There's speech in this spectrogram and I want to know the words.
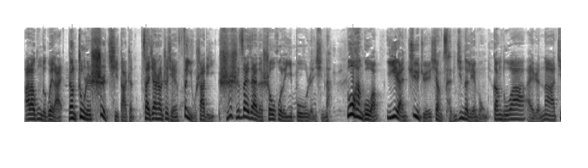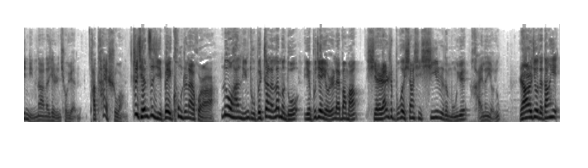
阿拉贡的归来让众人士气大振，再加上之前奋勇杀敌，实实在在的收获了一波人心呐。洛汗国王依然拒绝向曾经的联盟刚多啊、矮人呐、精灵呐那些人求援，他太失望了。之前自己被控制那会儿啊，洛汗领土被占了那么多，也不见有人来帮忙，显然是不会相信昔日的盟约还能有用。然而就在当夜，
